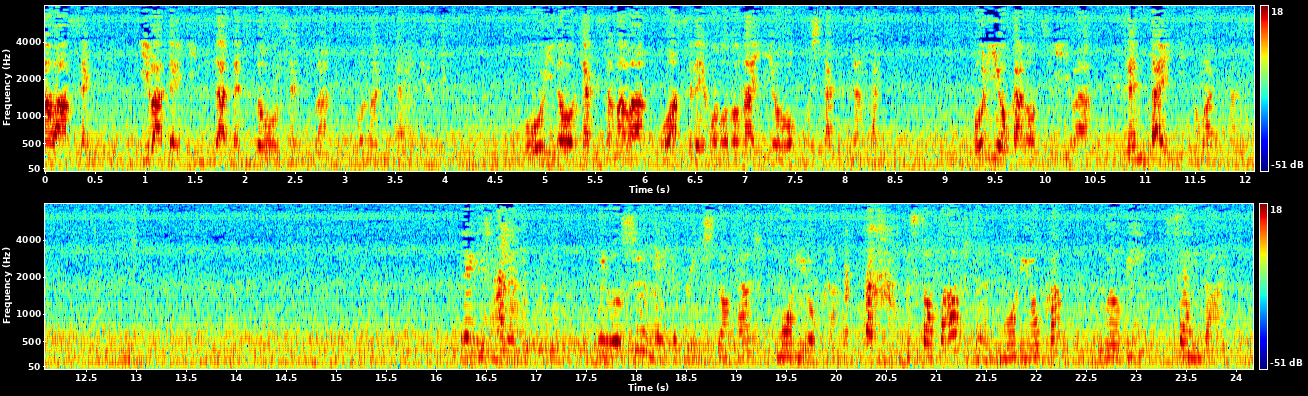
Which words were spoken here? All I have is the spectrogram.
花輪線岩手銀河鉄道線はお乗り換えですお降りのお客様はお忘れ物のないようお支度ください盛岡の次は仙台に停まります Ladies and gentlemen, we will soon make a brief stop at Morioka. The stop after Morioka will be Sendai.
